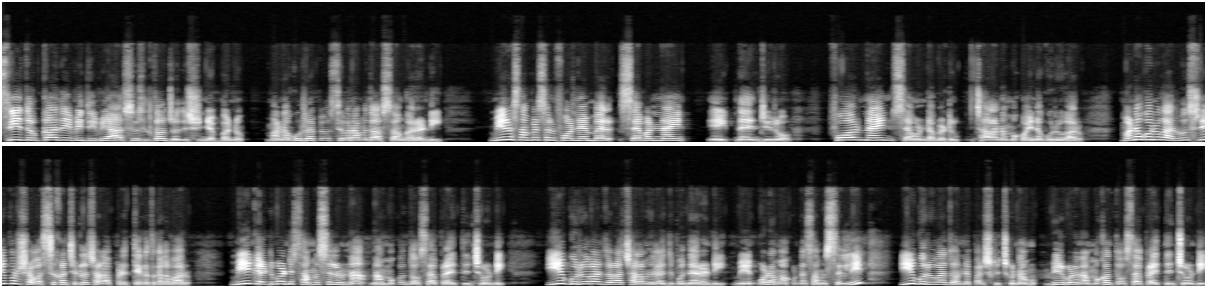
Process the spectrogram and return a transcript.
శ్రీ దుర్గాదేవి దివ్య ఆశీస్సులతో జ్యోతిష్యం చెప్పను. మన గుర్రపే శివరామదాస్ స్వామి గారండి మీరు సంప్రదించిన phone number seven nine eight nine zero four nine seven double two. చాలా నమ్మకమైన గురుగారు మన గురుగారు స్త్రీ పురుష వస్త్రకంచెలో చాలా ప్రత్యేకత కలవారు మీకు ఎటువంటి సమస్యలున్నా నమ్మకంతో ఒకసారి ప్రయత్నించుకోండి ఈ గురుగారి ద్వారా చాలామంది లబ్ధి పొందారండి. మేము కూడా మాకున్న సమస్యల్ని ఈ గురుగారి ద్వారా పరిష్కరించుకున్నాము. మీరు కూడా నమ్మకంతో ఒకసారి ప్రయత్నించుకోండి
